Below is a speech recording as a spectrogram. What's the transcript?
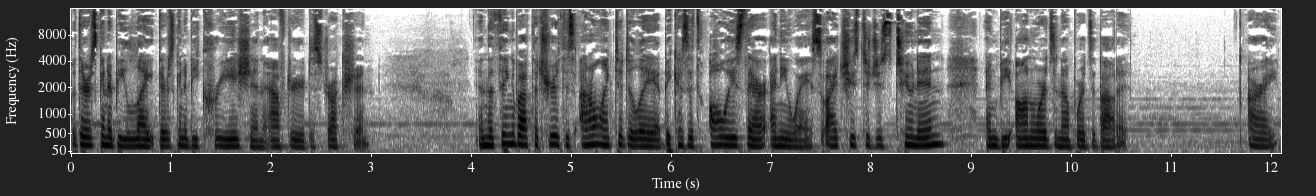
but there's going to be light, there's going to be creation after your destruction. And the thing about the truth is, I don't like to delay it because it's always there anyway. So I choose to just tune in and be onwards and upwards about it. All right.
